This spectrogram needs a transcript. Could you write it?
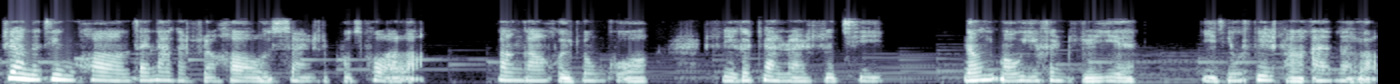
这样的境况在那个时候算是不错了。刚刚回中国，是一个战乱时期，能谋一份职业已经非常安稳了。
